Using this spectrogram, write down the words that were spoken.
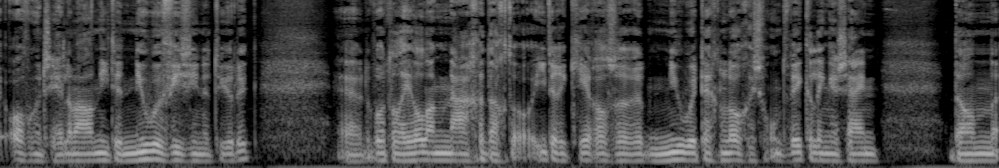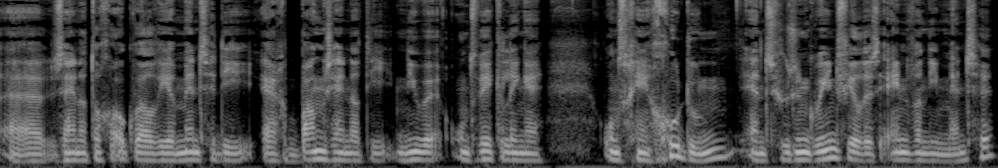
overigens helemaal niet een nieuwe visie natuurlijk. Uh, er wordt al heel lang nagedacht, oh, iedere keer als er nieuwe technologische ontwikkelingen zijn... dan uh, zijn er toch ook wel weer mensen die erg bang zijn... dat die nieuwe ontwikkelingen ons geen goed doen. En Susan Greenfield is een van die mensen.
